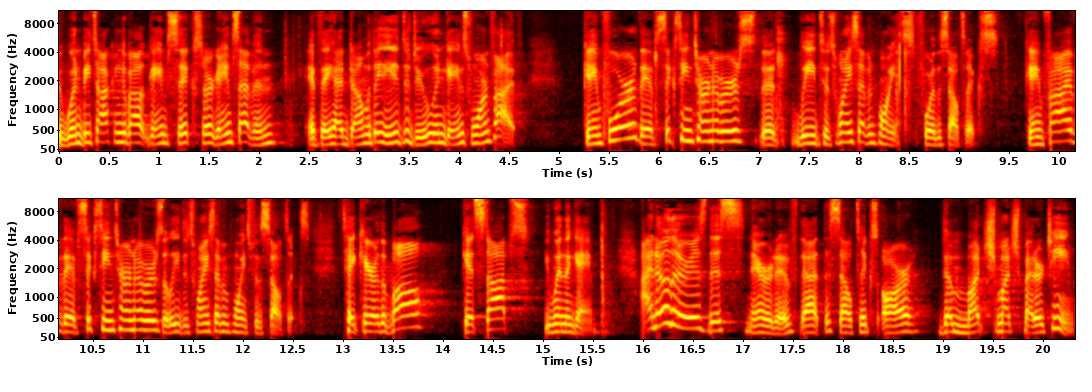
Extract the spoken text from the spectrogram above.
We wouldn't be talking about game six or game seven if they had done what they needed to do in games four and five. Game four, they have 16 turnovers that lead to 27 points for the Celtics. Game five, they have 16 turnovers that lead to 27 points for the Celtics. Take care of the ball, get stops, you win the game. I know there is this narrative that the Celtics are the much, much better team,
